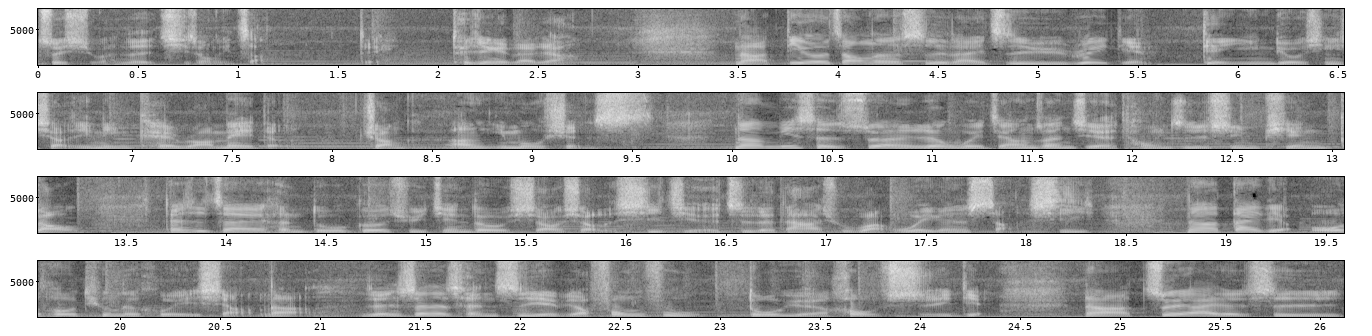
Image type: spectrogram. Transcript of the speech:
最喜欢的其中一张，对，推荐给大家。那第二张呢，是来自于瑞典电音流行小精灵 karama 的《Drunk on Emotions》。那 Mr 虽然认为这张专辑的同质性偏高，但是在很多歌曲间都有小小的细节值得大家去玩味跟赏析。那带点 Auto Tune 的回响，那人声的层次也比较丰富、多元、厚实一点。那最爱的是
